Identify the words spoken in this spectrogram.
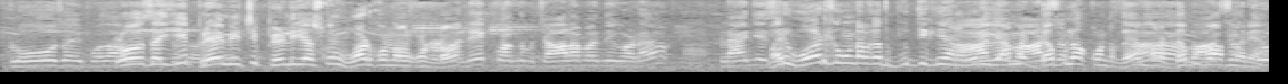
క్లోజ్ అయిపోదాం క్లోజ్ అయ్యి ప్రేమించి పెళ్ళి చేసుకుని వాడుకుందాం అనుకుంటాడు అనేక కొంత చాలా మంది కూడా ప్లాన్ చేసి మరి ఓడికి ఉండాలి కదా బుద్ధి జ్ఞానం. ఓడి ఈ అమ్మాయి డబ్బులు లాక్కుంటది మన డబ్బు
